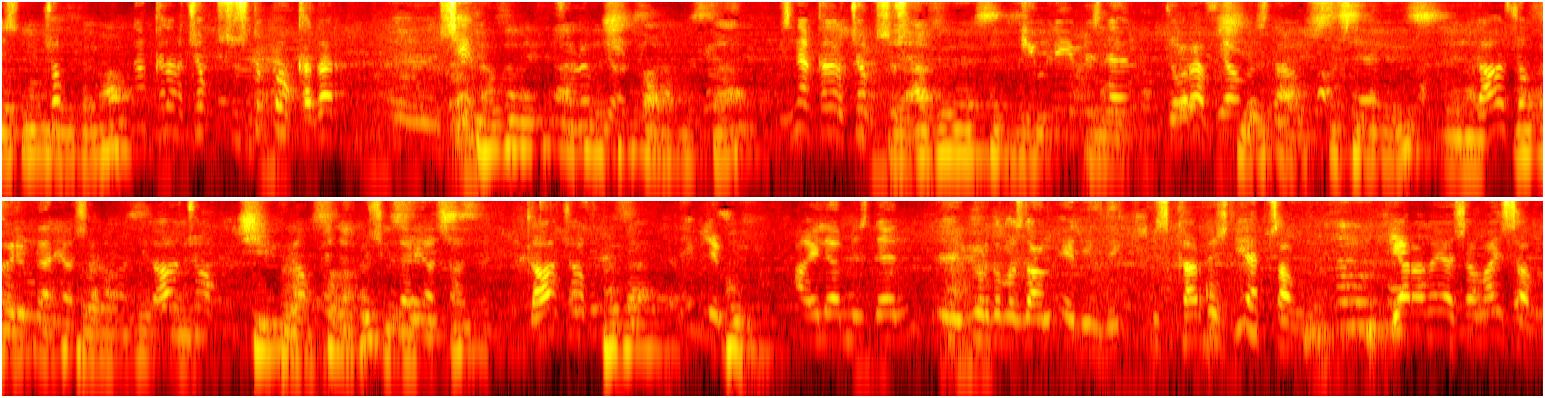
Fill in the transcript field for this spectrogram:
biz çok ne kadar çok sustuk o kadar e, şey aramızda. Biz ne kadar çok Ee, sustuk. Kimliğimizden, e, coğrafyamızdan. Ee, daha çok ölümler programımızın, Daha e, çok edilmişler bize yaşandı. Daha çok ne bileyim ailemizden, e, yurdumuzdan edildik. Biz kardeşliği hep savunduk. Bir arada yaşamayı savunduk.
